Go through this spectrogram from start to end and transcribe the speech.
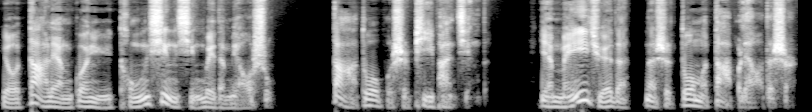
有大量关于同性行为的描述，大多不是批判性的。也没觉得那是多么大不了的事儿。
